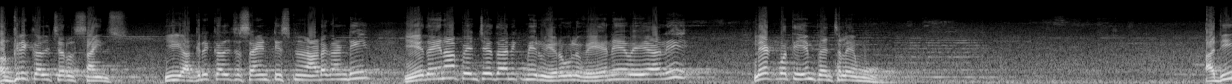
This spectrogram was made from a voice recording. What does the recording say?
agricultural science ఈ అగ్రికల్చర్ సైంటిస్ట్ని అడగండి. ఏదైనా పెంచేదానికి మీరు ఎరువులు వేయనే వేయాలి లేకపోతే ఏం పెంచలేము. అది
